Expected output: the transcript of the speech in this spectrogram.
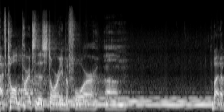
I've told parts of this story before, um, but a,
